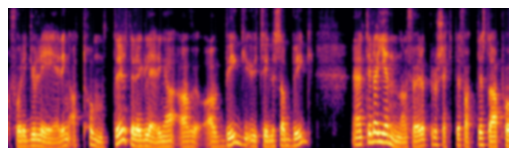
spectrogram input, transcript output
få regulering av tomter til regulering av, av bygg, utvidelse av bygg, Eh, til å gjennomføre prosjektet faktisk da på,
